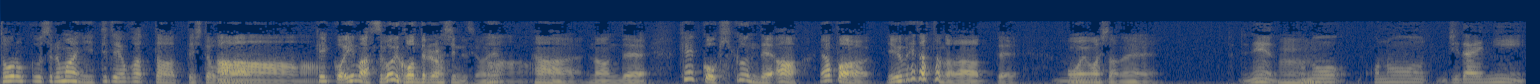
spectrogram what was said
登録する前に行っててよかったって人が。結構今すごい混んでるらしいんですよね。あはい。なんで、結構聞くんで、あ、やっぱ有名だったんだなって思いましたね。でね、うんこの、この時代に、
